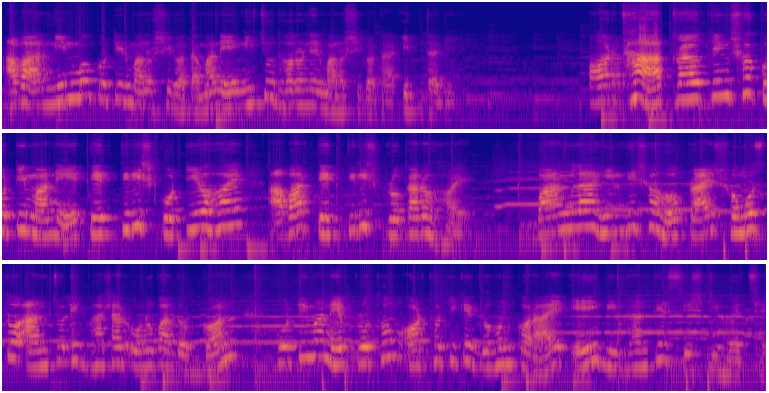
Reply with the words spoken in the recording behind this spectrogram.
আবার নিম্ন কোটির মানসিকতা মানে নিচু ধরনের মানসিকতা ইত্যাদি। অর্থাৎ ত্রয়ত্রিংশ কোটি মানে তেত্রিশ কোটিও হয়, আবার তেত্রিশ প্রকারও হয়। বাংলা, হিন্দি সহ প্রায় সমস্ত আঞ্চলিক ভাষার অনুবাদকগণ কোটি মানে প্রথম অর্থটিকে গ্রহণ করায় এই বিভ্রান্তির সৃষ্টি হয়েছে।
